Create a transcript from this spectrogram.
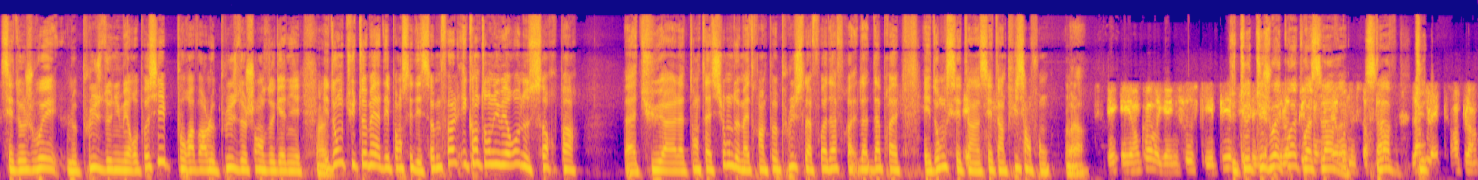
c'est de jouer le plus de numéros possible pour avoir le plus de chances de gagner. Ouais. Et donc, tu te mets à dépenser des sommes folles. Et quand ton numéro ne sort pas, bah, tu as la tentation de mettre un peu plus la fois d'après. Et donc, c'est un, c'est un puissant fond. Voilà. Et, et encore, il y a une chose qui est pire. Tu- tu- c'est-à-dire tu jouais quoi, toi, Slav Slav, La tu- roulette, en plein.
